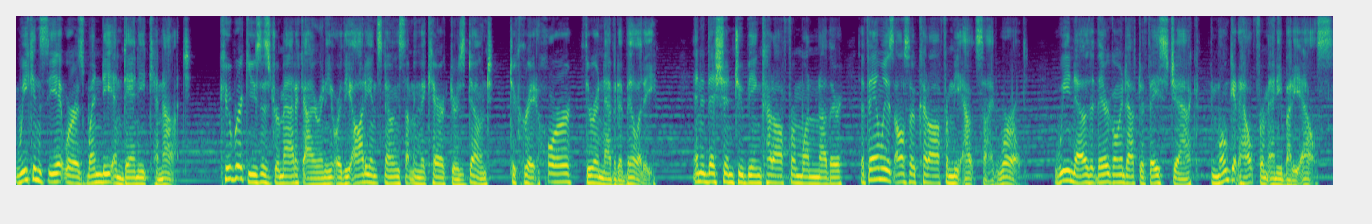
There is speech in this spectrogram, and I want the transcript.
We can see it whereas Wendy and Danny cannot. Kubrick uses dramatic irony or the audience knowing something the characters don't to create horror through inevitability. In addition to being cut off from one another, the family is also cut off from the outside world. We know that they are going to have to face Jack and won't get help from anybody else.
